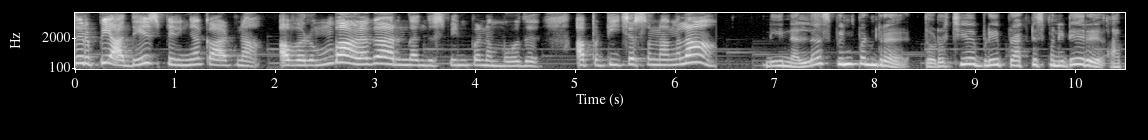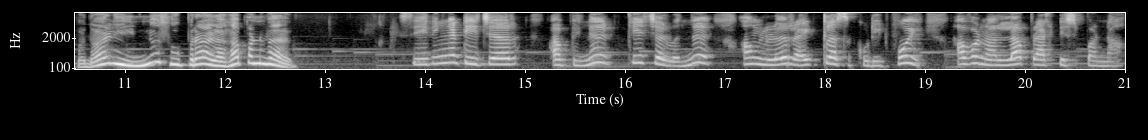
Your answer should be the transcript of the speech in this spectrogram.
திருப்பி அதே ஸ்பின்னிங்கை காட்டினா அவ ரொம்ப அழகா இருந்தா அந்த ஸ்பின் பண்ணும்போது அப்ப டீச்சர் சொன்னாங்களா? நீ நல்லா ஸ்பின் பண்ற. தொடர்ச்சியா இப்படியே ப்ராக்டிஸ் பண்ணிட்டே இரு. அப்பதான் நீ இன்னும் சூப்பரா அழகா பண்ணுவ. சரிங்க டீச்சர் அப்படின்னு டீச்சர் வந்து அவங்களோட ரைட் கிளாஸுக்கு கூட்டிகிட்டு போய் அவள் நல்லா ப்ராக்டிஸ் பண்ணான்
